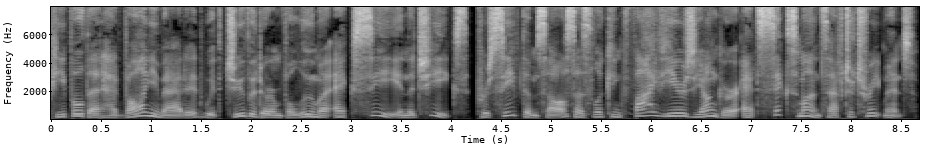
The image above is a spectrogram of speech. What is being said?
people that had volume added with Juvederm Voluma XC in the cheeks perceived themselves as looking 5 years younger at 6 months after treatment.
